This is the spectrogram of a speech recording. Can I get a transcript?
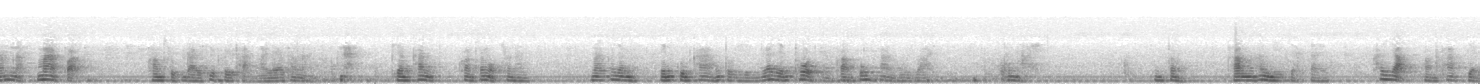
น้ำหนักมากกว่าความสุขใดที่เคยผ่านมาแล้วทั้งนั้นเพียงขั้นความสงบเท่านั้นมันก็ยังเห็นคุณค่าของตัวเอง และเห็นโทษแห่งความฟุ้งซ่านวุ่นวายทั้งหลายต้องทำให้มีแก่ใจ ขยับความภาคเพียร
